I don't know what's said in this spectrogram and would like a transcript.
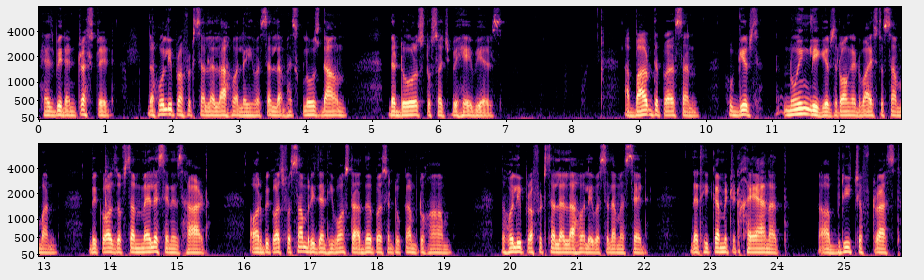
has been entrusted, the Holy Prophet ﷺ has closed down the doors to such behaviors. About the person who gives knowingly gives wrong advice to someone because of some malice in his heart or because for some reason he wants the other person to come to harm. The Holy Prophet ﷺ has said that he committed khayanat, a breach of trust.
